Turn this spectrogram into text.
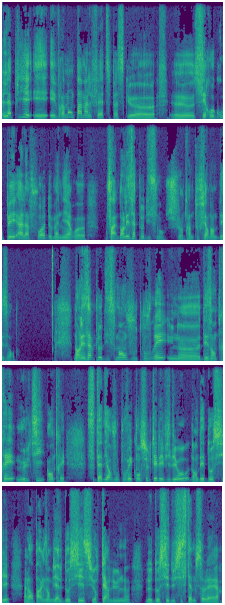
L'appli est- est vraiment pas mal faite parce que euh, euh, c'est regroupé à la fois de manière, euh, enfin dans les applaudissements. Je suis en train de tout faire dans le désordre. Dans les applaudissements, vous trouverez une, euh, des entrées multi-entrées. C'est-à-dire, vous pouvez consulter les vidéos dans des dossiers. Alors, par exemple, il y a le dossier sur Terre-Lune, le dossier du système solaire,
